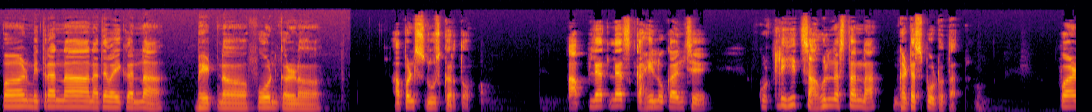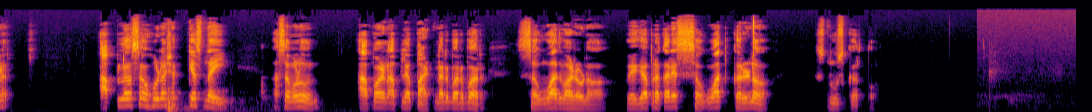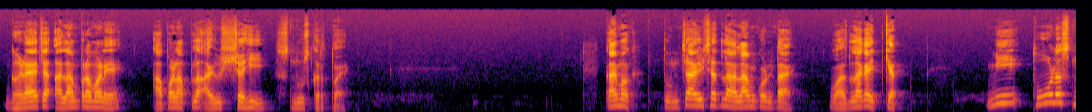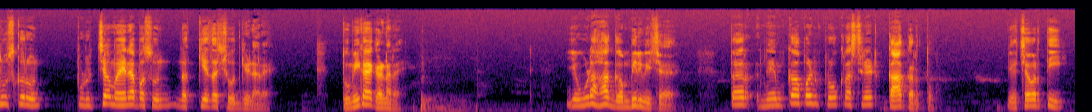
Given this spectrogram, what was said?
पण मित्रांना नातेवाईकांना भेटणं फोन करणं आपण स्नूज करतो. आपल्यातल्याच काही लोकांचे कुठलीही चाहूल नसताना घटस्फोट होतात. पण आपलं असं होणं शक्यच नाही असं म्हणून आपण आपल्या पार्टनरबरोबर संवाद वाढवणं वेगळ्या प्रकारे संवाद करणं स्नूज करतो. घड्याच्या अलार्मप्रमाणे आपण आपलं आयुष्यही स्नूज करतो आहे काय मग? तुमच्या आयुष्यातला अलाम कोणता आहे? वाजला का इतक्यात? मी थोडं स्नूज करून पुढच्या महिन्यापासून नक्की याचा शोध घेणार आहे. तुम्ही काय करणार आहे? एवढा हा गंभीर विषय आहे. तर नेमकं आपण प्रोक्रॅस्टिनेट का करतो? याच्यावरती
